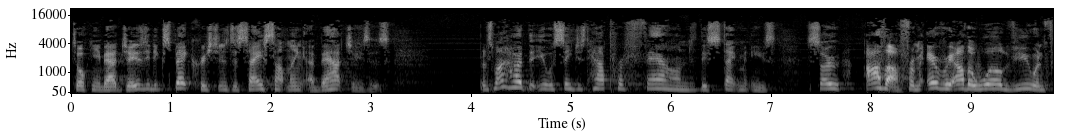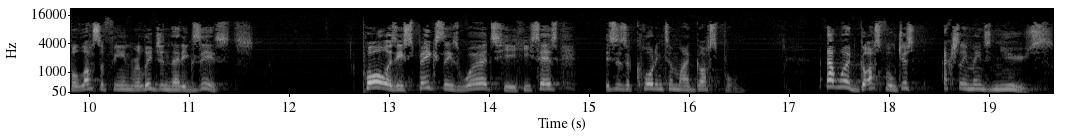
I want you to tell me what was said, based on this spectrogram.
talking about Jesus, you'd expect Christians to say something about Jesus. But it's my hope that you will see just how profound this statement is. So other from every other worldview and philosophy and religion that exists. Paul, as he speaks these words here, he says, This is according to my gospel. That word gospel just actually means news,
